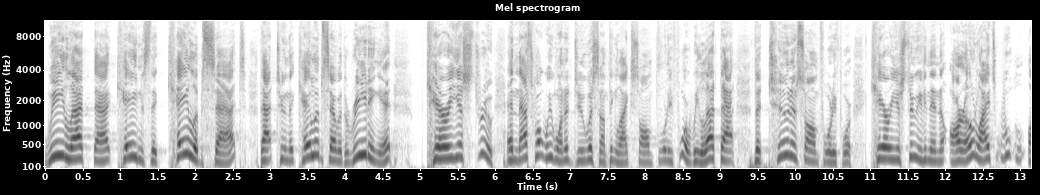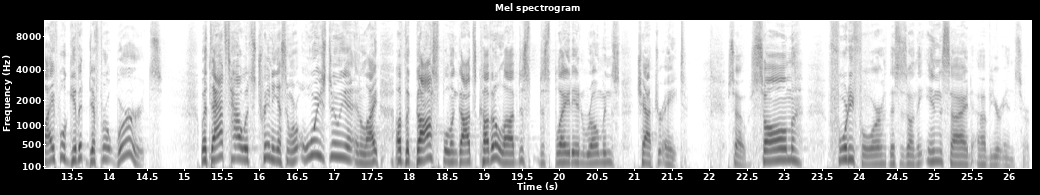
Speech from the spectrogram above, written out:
we let that cadence that Caleb set, that tune that Caleb set with reading it, carry us through. And that's what we want to do with something like Psalm 44. We let that, the tune of Psalm 44, carry us through. Even in our own life, life will give it different words. But that's how it's training us, and we're always doing it in light of the gospel and God's covenant love dis- displayed in Romans chapter 8. So, Psalm 44, this is on the inside of your insert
